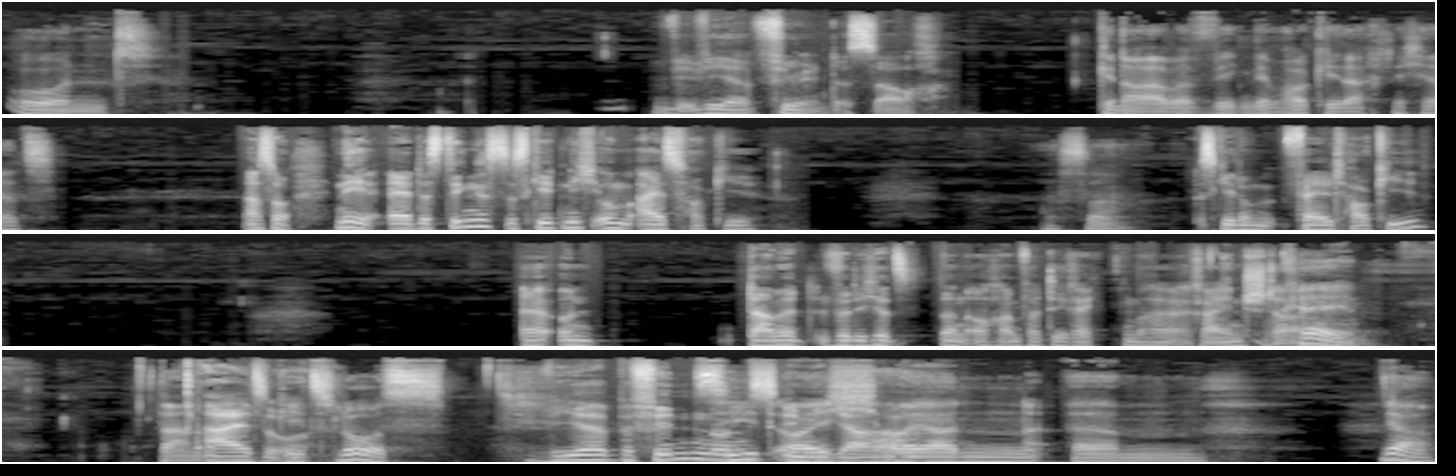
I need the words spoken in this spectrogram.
und wir fühlen das auch. genau, aber wegen dem Hockey dachte ich jetzt. Ach so, nee, äh, das Ding ist, es geht nicht um Eishockey. Ach so. Es geht um Feldhockey. Äh, und damit würde ich jetzt dann auch einfach direkt mal reinstarten. Okay. Dann Also. geht's los. Wir befinden uns Zieht im euch Jahr. euren ähm, ja,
